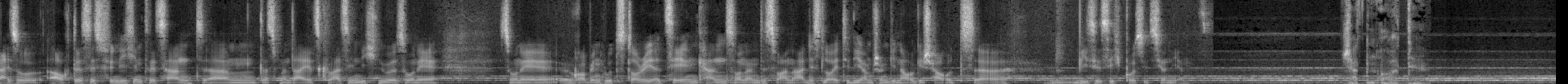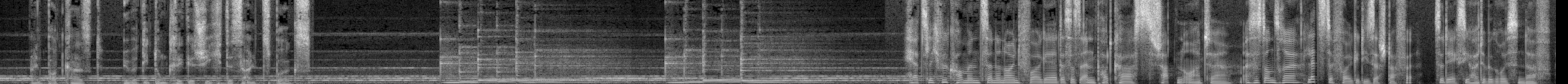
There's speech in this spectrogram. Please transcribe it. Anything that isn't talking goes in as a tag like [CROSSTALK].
Also auch das ist, finde ich, interessant, ähm, dass man da jetzt quasi nicht nur so eine, so eine Robin Hood-Story erzählen kann, sondern das waren alles Leute, die haben schon genau geschaut, äh, wie sie sich positionieren. Schattenorte. Ein Podcast über die dunkle Geschichte Salzburgs. Herzlich willkommen zu einer neuen Folge des SN Podcasts Schattenorte. Es ist unsere letzte Folge dieser Staffel, zu der ich Sie heute begrüßen darf.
